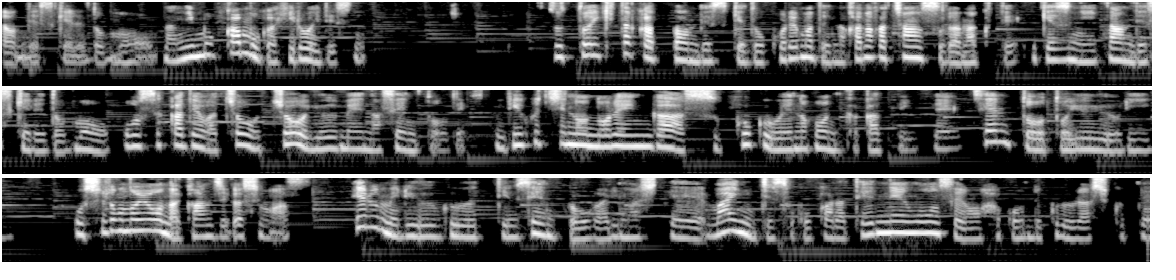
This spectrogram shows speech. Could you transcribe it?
たんですけれども、何もかもが広いですね。ずっと行きたかったんですけど、これまでなかなかチャンスがなくて行けずにいたんですけれども、大阪では超超有名な銭湯です。入り口ののれんがすっごく上の方にかかっていて、銭湯というより、お城のような感じがします。ヘルメ竜宮っていう銭湯がありまして、毎日そこから天然温泉を運んでくるらしくて、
